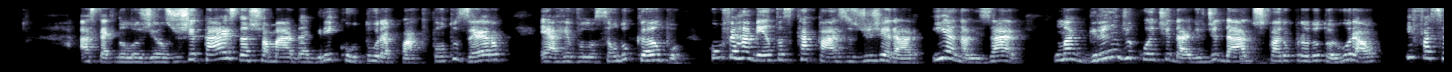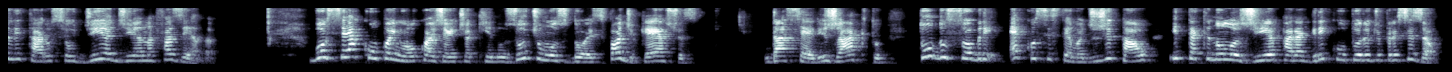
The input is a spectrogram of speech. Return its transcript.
As tecnologias digitais da chamada agricultura 4.0 é a revolução do campo, com ferramentas capazes de gerar e analisar uma grande quantidade de dados para o produtor rural e facilitar o seu dia a dia na fazenda. Você acompanhou com a gente aqui nos últimos dois podcasts da série Jacto tudo sobre ecossistema digital e tecnologia para agricultura de precisão.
